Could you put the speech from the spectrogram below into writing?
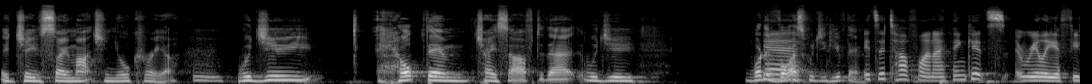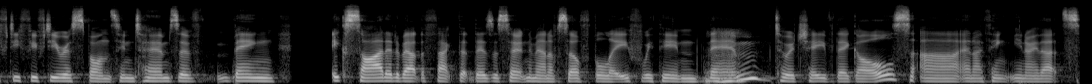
achieved so much in your career, mm. would you help them chase after that? Would you what yeah, advice would you give them? It's a tough one. I think it's really a 50 50 response in terms of being excited about the fact that there's a certain amount of self belief within mm-hmm. them to achieve their goals. Uh, and I think, you know, that's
